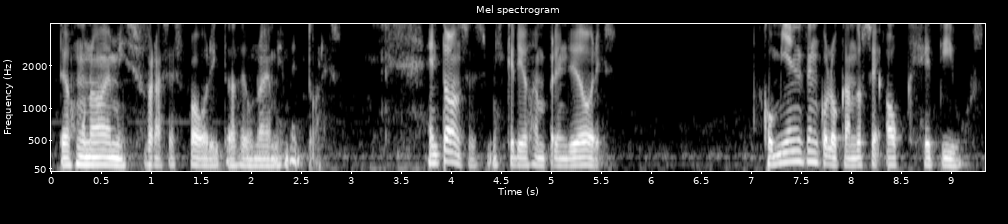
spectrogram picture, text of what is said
Esta es una de mis frases favoritas de uno de mis mentores. Entonces, mis queridos emprendedores, comiencen colocándose objetivos.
